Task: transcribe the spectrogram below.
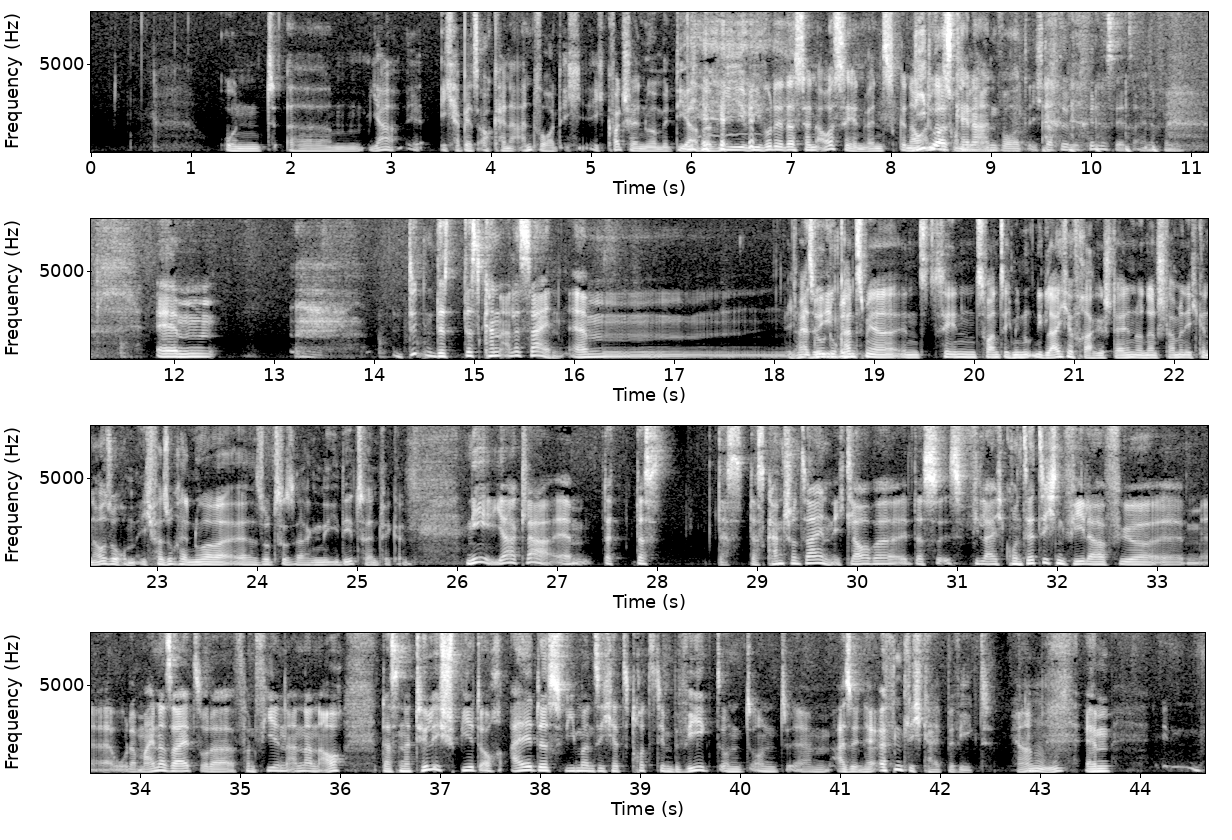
Und ähm, ja, ich habe jetzt auch keine Antwort. Ich, ich quatsche ja nur mit dir. Aber wie, wie würde das denn aussehen, wenn es genau Wie, du hast keine wäre? Antwort. Ich dachte, du findest jetzt eine von mir. Ähm, das, das kann alles sein. Ähm, ich meine, also, du, du kannst mir in 10, 20 Minuten die gleiche Frage stellen und dann stammel ich genauso rum. Ich versuche ja nur äh, sozusagen eine Idee zu entwickeln. Nee, ja, klar. Ähm, das, das, das, das kann schon sein. Ich glaube, das ist vielleicht grundsätzlich ein Fehler für ähm, äh, oder meinerseits oder von vielen anderen auch, dass natürlich spielt auch all das, wie man sich jetzt trotzdem bewegt und, und ähm, also in der Öffentlichkeit bewegt. Ja? Mhm. Ähm,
